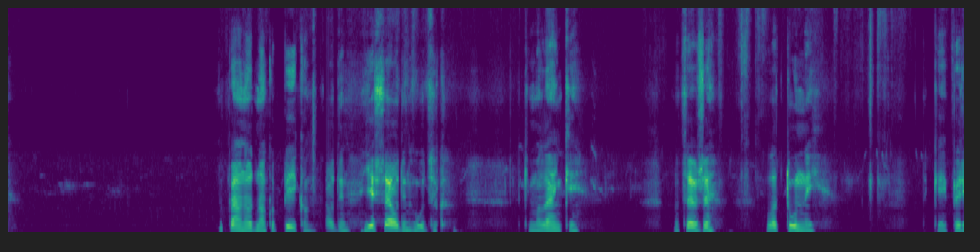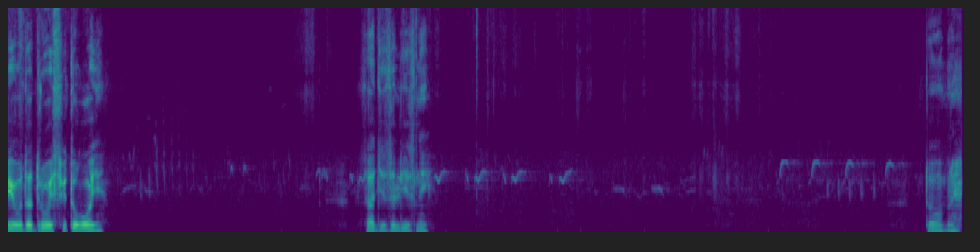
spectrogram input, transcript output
Напевно, одна копійка. Один. Є ще один гудзик. Такий маленький. Оце вже латунний. Такий періода Другої світової. Ззаді залізний. Добре.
